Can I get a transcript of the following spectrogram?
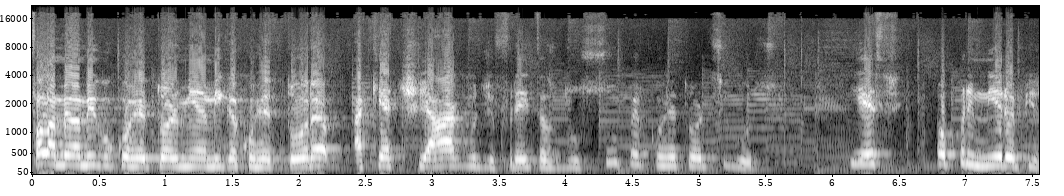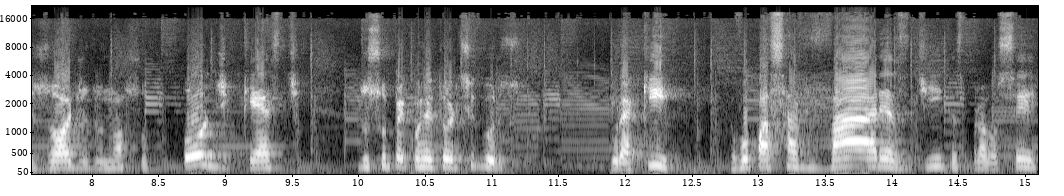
Fala meu amigo corretor, minha amiga corretora, aqui é Tiago de Freitas do Super Corretor de Seguros. E este é o primeiro episódio do nosso podcast do Super Corretor de Seguros. Por aqui eu vou passar várias dicas para você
